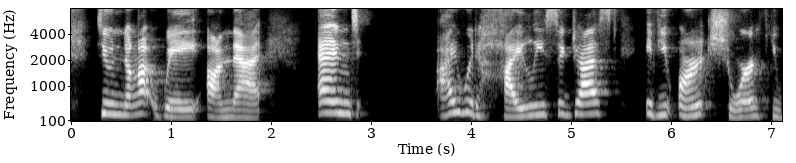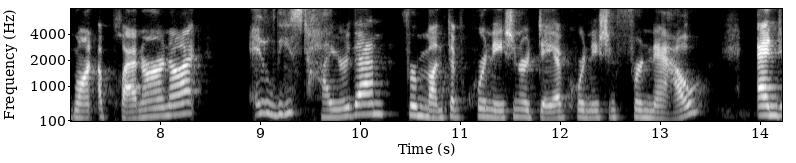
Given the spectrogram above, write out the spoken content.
do not wait on that. And I would highly suggest if you aren't sure if you want a planner or not, at least hire them for month of coordination or day of coordination for now. And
